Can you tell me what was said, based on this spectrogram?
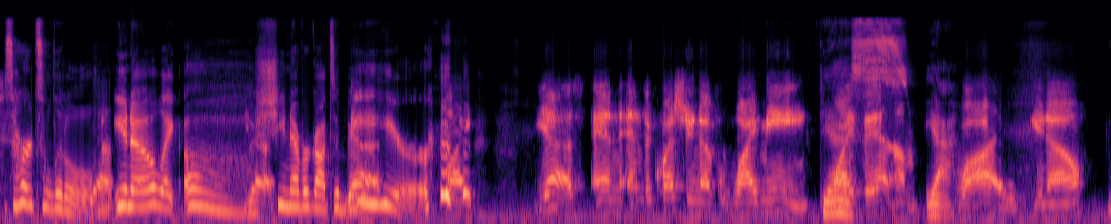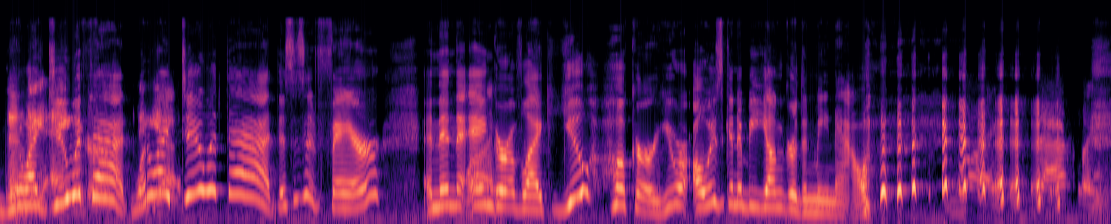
this hurts a little." Yeah. You know, like, "Oh, Yeah. she never got to be Yeah. here." like yes and and the question of why me yes. why them Yeah. why you know What do I do with that? What do I do with that? This isn't fair. And then the Right. anger of like, you hooker, you are always going to be younger than me now. right exactly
